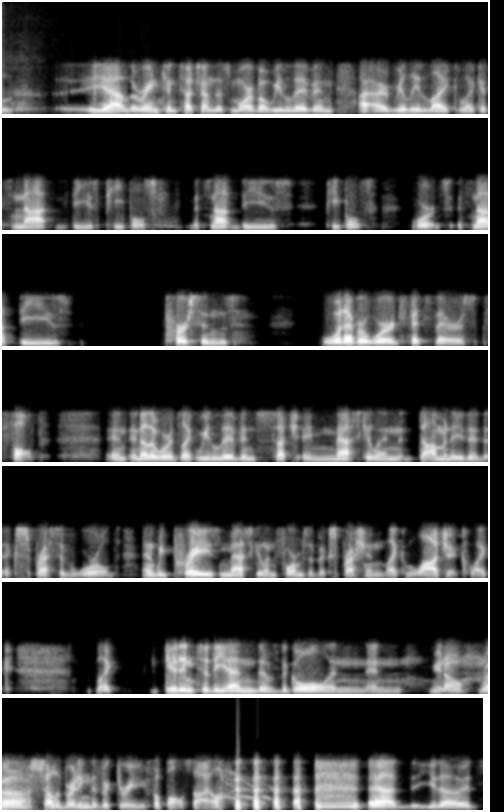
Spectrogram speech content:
yeah, Lorin can touch on this more, but we live in. I, I really like like it's not these people's. It's not these people's words. It's not these persons. Whatever word fits theirs fault. In, in other words, like we live in such a masculine dominated expressive world and we praise masculine forms of expression like logic, like like getting to the end of the goal and and you know, uh, celebrating the victory football style. and you know, it's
